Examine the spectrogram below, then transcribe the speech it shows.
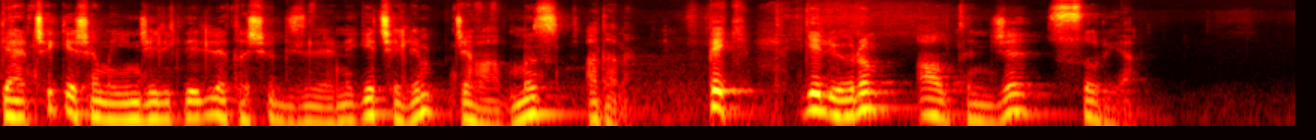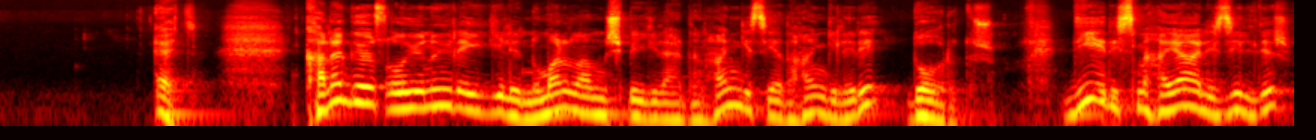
Gerçek yaşamı incelikleriyle taşır dizilerine geçelim. Cevabımız Adana. Peki geliyorum 6. soruya. Evet. Karagöz oyunuyla ilgili numaralanmış bilgilerden hangisi ya da hangileri doğrudur? Diğer ismi Hayali Zil'dir.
